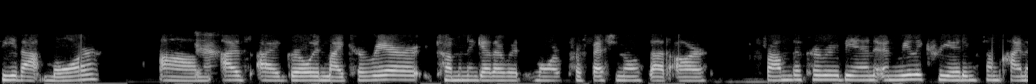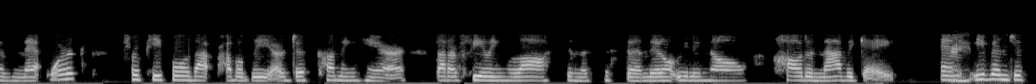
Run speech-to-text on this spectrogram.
see that more um, yeah. as I grow in my career, coming together with more professionals that are from the Caribbean and really creating some kind of network for people that probably are just coming here that are feeling lost in the system. They don't really know how to navigate. And right. even just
